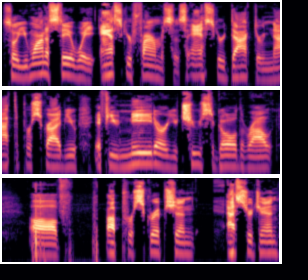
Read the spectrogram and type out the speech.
So you want to stay away. Ask your pharmacist, ask your doctor not to prescribe you if you need or you choose to go the route of a prescription estrogen.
